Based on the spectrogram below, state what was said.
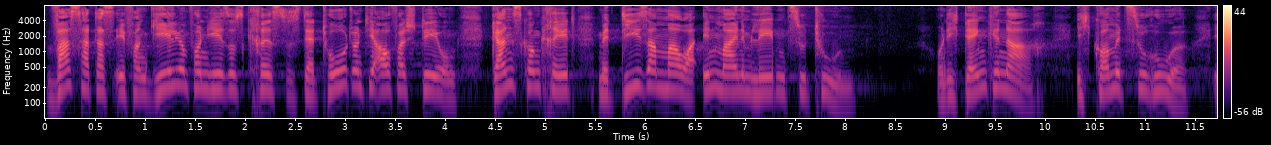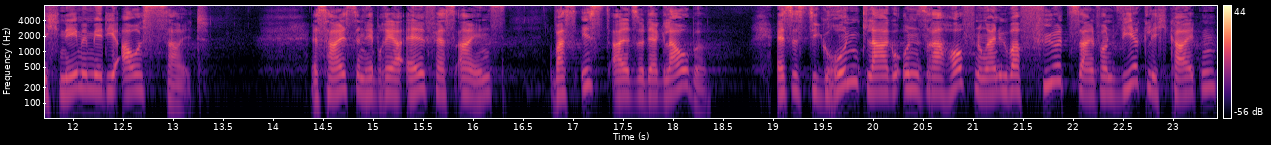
was hat das Evangelium von Jesus Christus, der Tod und die Auferstehung, ganz konkret mit dieser Mauer in meinem Leben zu tun. Und ich denke nach, ich komme zur Ruhe, ich nehme mir die Auszeit. Es heißt in Hebräer 11, Vers 1, was ist also der Glaube? Es ist die Grundlage unserer Hoffnung, ein Überführtsein von Wirklichkeiten,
